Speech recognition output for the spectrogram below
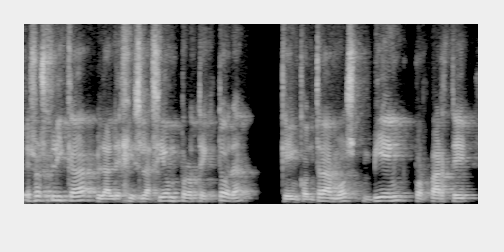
Eso explica la legislación protectora que encontramos bien por parte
